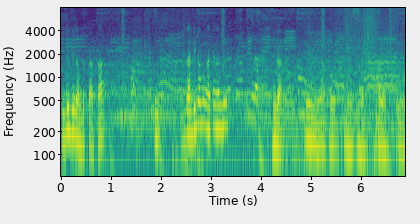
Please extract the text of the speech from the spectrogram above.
Itu di rambut kakak. Tadi kamu ngaca nggak sih? Enggak. Ini aku bentar, bentar ya. Ini.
